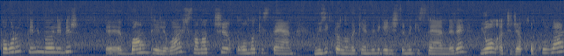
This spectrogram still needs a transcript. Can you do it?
Pavarotti'nin böyle bir e, bam teli var. Sanatçı olmak isteyen, müzik dalında kendini geliştirmek isteyenlere yol açacak okullar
